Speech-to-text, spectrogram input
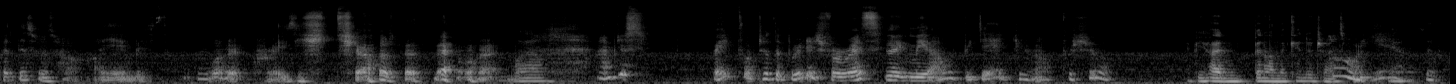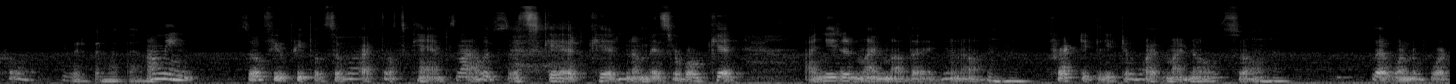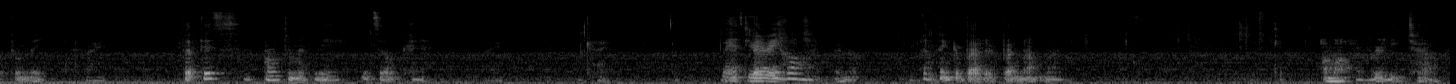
But this was hard. I was, what a crazy child Wow. I'm just grateful to the British for rescuing me. I would be dead, you know, for sure. If you hadn't been on the Kindertransport. Oh, yes, yeah. of course. You would have been with them. I mean, so few people survived those camps. And I was a scared kid and a miserable kid. I needed my mother, you know, mm-hmm. practically to wipe my nose. So mm-hmm. that wouldn't have worked for me. Right. But this ultimately was okay. Thank it's you. very hard, you know. I think about it, but not much. I'm really tough.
